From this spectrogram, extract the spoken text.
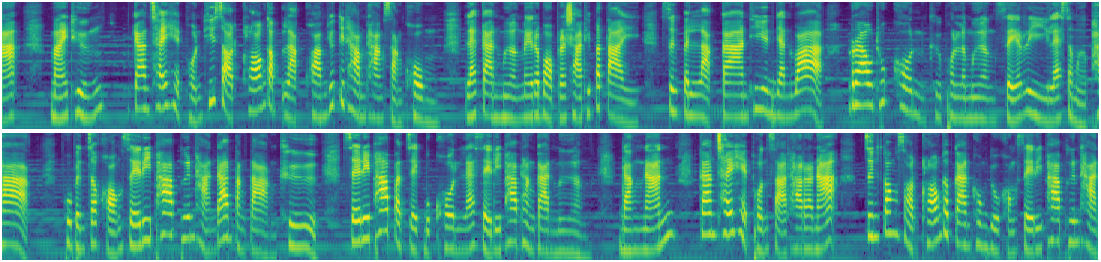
ณะ หมายถึงการใช้เหตุผลที่สอดคล้องกับหลักความยุติธรรมทางสังคม และการเมืองในระบอบประชาธิปไตย ซึ่งเป็นหลักการที่ยืนยันว่า เราทุกคนคือพลเมืองเสรีและเสมอภาค ผู้เป็นเจ้าของเสรีภาพพื้นฐานด้านต่างๆ คือ เสรีภาพปัจเจกบุคคล และเสรีภาพทางการเมือง ดังนั้น การใช้เหตุผลสาธารณะ จึงต้องสอดคล้องกับการคงอยู่ของเสรีภาพพื้นฐาน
